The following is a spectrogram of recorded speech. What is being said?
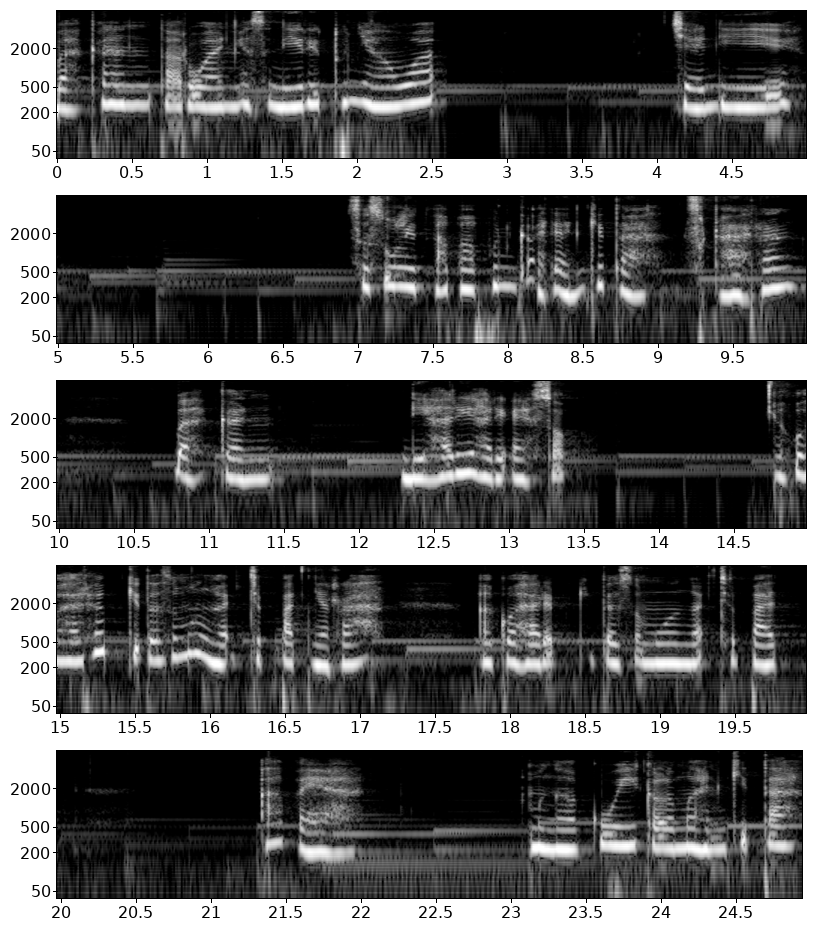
Bahkan taruhannya sendiri tuh nyawa. Jadi sesulit apa pun keadaan kita sekarang, bahkan di hari-hari esok, aku harap kita semua nggak cepat nyerah. Aku harap kita semua nggak cepat apa ya mengakui kelemahan kita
